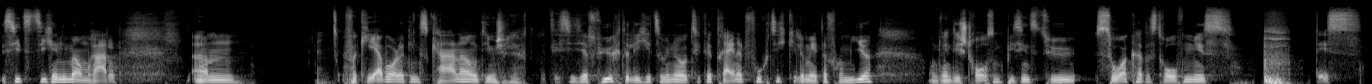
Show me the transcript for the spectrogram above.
sitzt sicher nicht mehr am Radl. Ähm, Verkehr war allerdings keiner und ich habe schon gedacht, das ist ja fürchterlich, jetzt habe ich noch ca. 350 Kilometer von mir und wenn die Straßen bis ins Ziel so eine Katastrophen ist, pff, das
